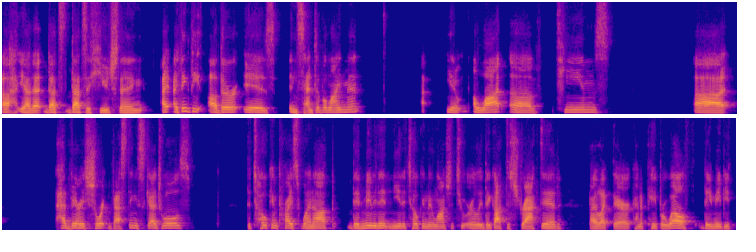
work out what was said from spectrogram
Uh, yeah, that that's that's a huge thing. I, I think the other is incentive alignment. Uh, you know, a lot of teams uh, had very short vesting schedules. The token price went up. They maybe didn't need a token. They launched it too early. They got distracted by like their kind of paper wealth. They maybe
